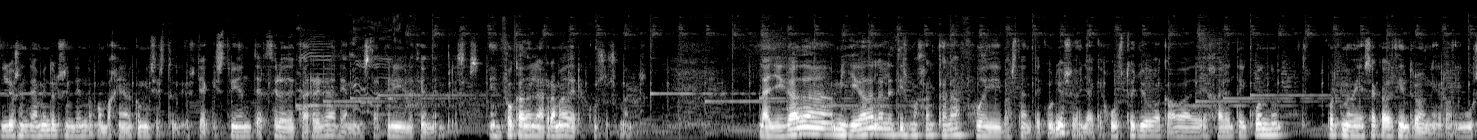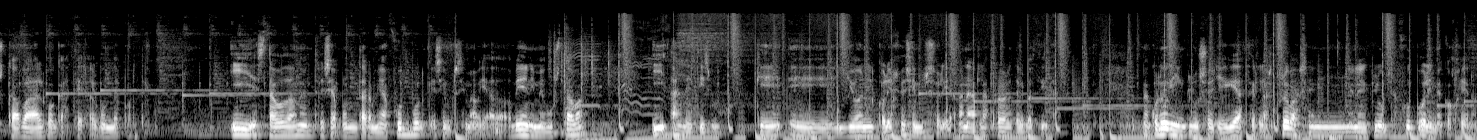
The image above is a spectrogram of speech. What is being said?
y los entrenamientos los intento compaginar con mis estudios, ya que estoy en tercero de carrera de Administración y Dirección de Empresas, enfocado en la rama de recursos humanos. La llegada, mi llegada al atletismo a Alcalá fue bastante curioso, ya que justo yo acababa de dejar el taekwondo porque me había sacado el cinturón negro y buscaba algo que hacer, algún deporte. Y estaba dudando entre si apuntarme a fútbol, que siempre se me había dado bien y me gustaba, y atletismo, que eh, yo en el colegio siempre solía ganar las pruebas de velocidad. Me acuerdo que incluso llegué a hacer las pruebas en, el club de fútbol y me cogieron.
